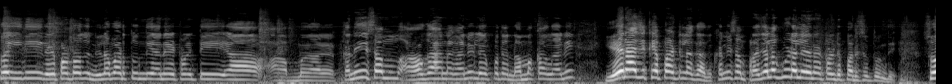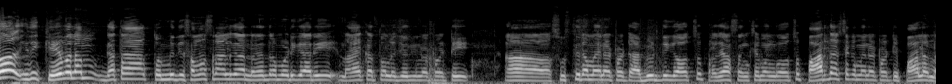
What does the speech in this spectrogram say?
సో ఇది రేపటి రోజు నిలబడుతుంది అనేటువంటి మ- కనీసం అవగాహన కానీ లేకపోతే నమ్మకం కానీ ఏ రాజకీయ పార్టీలో కాదు. కనీసం ప్రజలకు కూడా లేనటువంటి పరిస్థితి ఉంది. సో ఇది కేవలం గత తొమ్మిది సంవత్సరాలుగా నరేంద్ర మోడీ గారి నాయకత్వంలో జరిగినటువంటి సుస్థిరమైనటువంటి అభివృద్ధి కావచ్చు ప్రజా సంక్షేమం కావచ్చు పారదర్శకమైనటువంటి పాలన.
